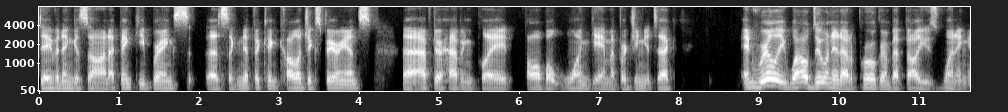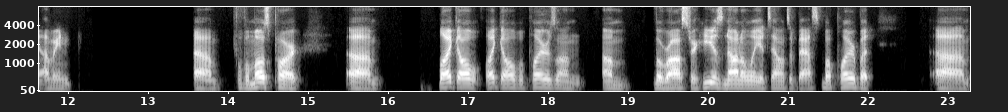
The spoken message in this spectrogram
David N'Guessan. I think he brings a significant college experience uh, after having played all but one game at Virginia Tech. And really, while doing it at a program that values winning, I mean, um, for the most part, um, like all like all the players on um, the roster, he is not only a talented basketball player, but um,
